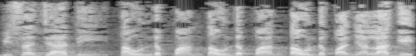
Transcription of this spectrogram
Bisa jadi tahun depan, tahun depan, tahun depannya lagi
